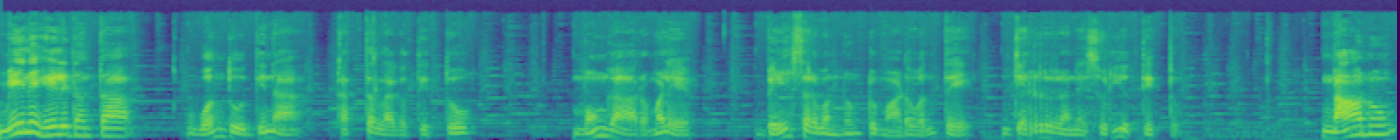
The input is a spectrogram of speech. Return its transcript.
ಮೇಲೆ ಹೇಳಿದಂಥ ಒಂದು ದಿನ ಕತ್ತಲಾಗುತ್ತಿತ್ತು. ಮುಂಗಾರು ಮಳೆ ಬೇಸರವನ್ನುಂಟು ಮಾಡುವಂತೆ ಜರ್ರನೆ ಸುರಿಯುತ್ತಿತ್ತು. ನಾನು,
